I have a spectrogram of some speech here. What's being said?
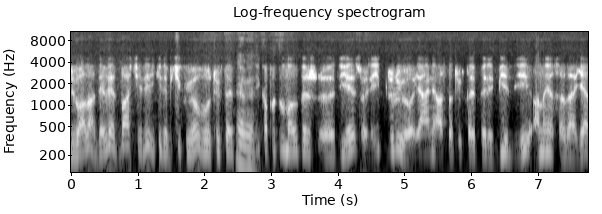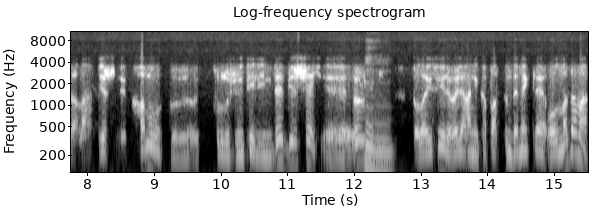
Valla Devlet Bahçeli ikide bir çıkıyor. Bu Türk Tabipleri Evet. Birliği kapatılmalıdır e, diye söyleyip duruyor. Yani aslında Türk Tabipleri Birliği anayasada yer alan bir e, kamu e, kuruluşu niteliğinde bir şey e, Hı örgüt. hı. Dolayısıyla öyle hani kapattın demekle olmaz ama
